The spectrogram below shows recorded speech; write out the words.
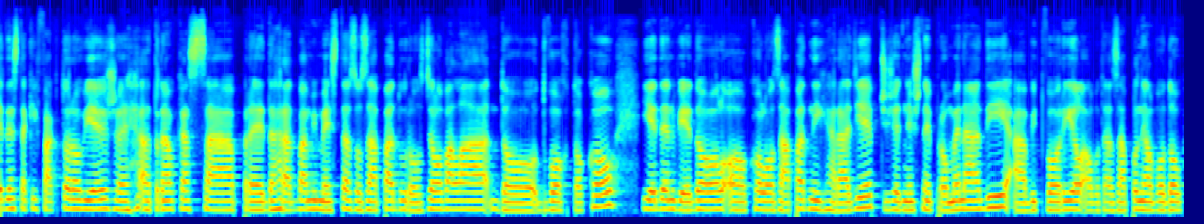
jeden z takých faktorov je, že e, Trnavka sa pred hradbami mesta zo západu rozdeľovala do dvoch tokov. Jeden viedol okolo západných hradieb, čiže dnešnej promenády a vytvoril alebo teda zaplňal vodou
